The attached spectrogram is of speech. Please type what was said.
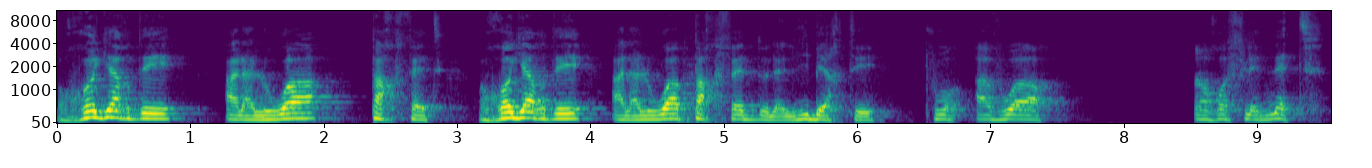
regardez à la loi parfaite, regardez à la loi parfaite de la liberté pour avoir un reflet net,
